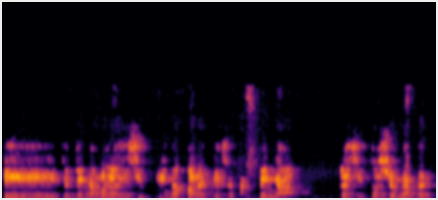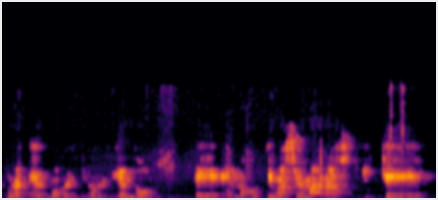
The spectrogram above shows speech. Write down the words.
que tengamos la disciplina para que se mantenga la situación de apertura que hemos venido viviendo eh, en las últimas semanas y que,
